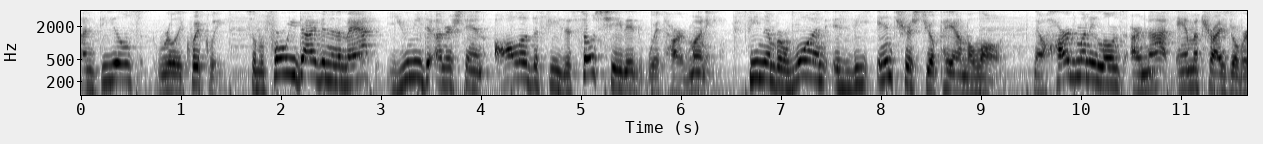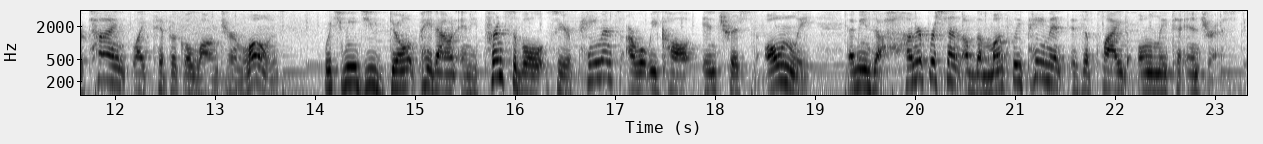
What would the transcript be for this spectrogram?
on deals really quickly. So before we dive into the math, you need to understand all of the fees associated with hard money. Fee number one is the interest you'll pay on the loan. Now, hard money loans are not amortized over time like typical long term loans, which means you don't pay down any principal, so your payments are what we call interest only. That means 100% of the monthly payment is applied only to interest.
